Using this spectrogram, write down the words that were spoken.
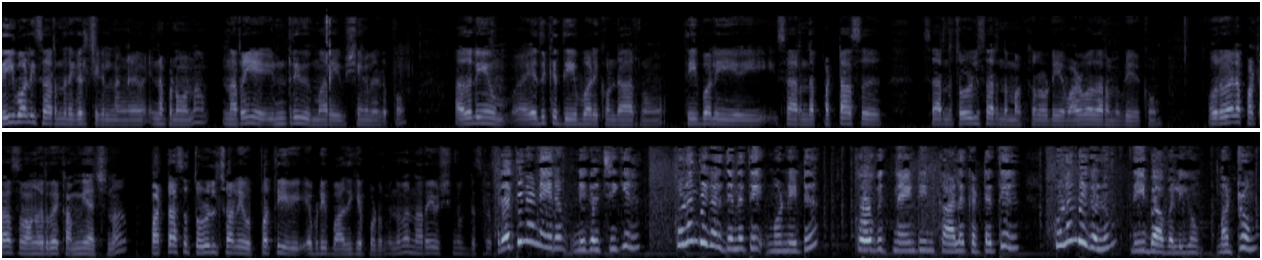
தீபாவளி சார்ந்த நிகழ்ச்சிகள் நாங்க என்ன பண்ணுவோம்னா நிறைய இன்டர்வியூ மாதிரி விஷயங்கள் எடுப்போம். அதுலயும் எதுக்கு தீபாவளி கொண்டாடுறோம்? தீபாவளி சார்ந்த பட்டாசு சார்ந்த தொழில் சார்ந்த மக்களுடைய வாழ்வாதாரம் எப்படி இருக்கும்? ஒருவேளை பட்டாசு வாங்குறதே கம்மியாச்சுன்னா பட்டாசு தொழிற்சாலை உற்பத்தி எப்படி பாதிக்கப்படும்? இந்த மாதிரி நிறைய விஷயங்கள் டிஸ்கஸ் ரத்தின நேரம் நிகழ்ச்சியில் குழந்தைகள் தினத்தை முன்னிட்டு கோவிட் நைன்டீன் காலகட்டத்தில் குழந்தைகளும் தீபாவளியும் மற்றும்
